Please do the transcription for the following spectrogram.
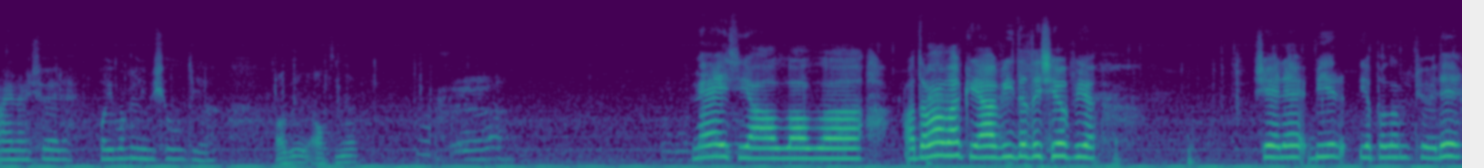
aynen şöyle. Hayvan gibi bir şey oldu ya. Hadi altını yap. Neyse ya Allah Allah. Adama bak ya videoda şey yapıyor. Şöyle bir yapalım şöyle.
